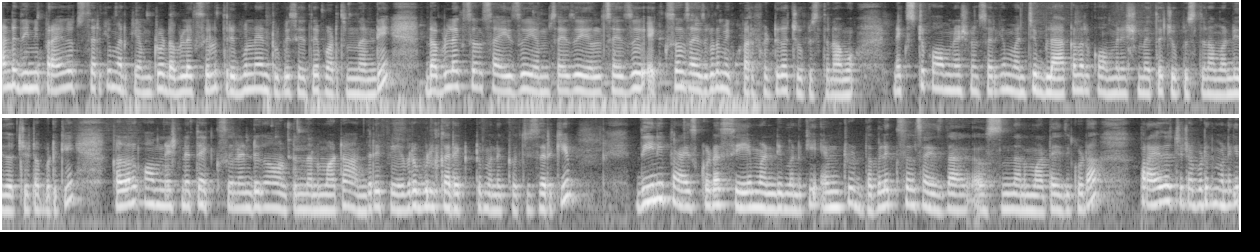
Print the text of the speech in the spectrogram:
అండ్ దీని ప్రైస్ వచ్చేసరికి మనకి M to double XL triple nine rupees అయితే పడుతుందండి. Double XL size M size L size XL size కూడా మీకు పర్ఫెక్ట్గా చూపిస్తున్నాము. నెక్స్ట్ కాంబినేషన్ వచ్చేసరికి మంచి బ్లాక్ కలర్ కాంబినేషన్ అయితే చూపిస్తున్నామండి. ఇది వచ్చేటప్పటికి కలర్ కాంబినేషన్ అయితే ఎక్సలెంట్గా ఉంటుందన్నమాట. అందరి ఫేవరబుల్ కరెక్ట్ మనకి వచ్చేసరికి. దీని ప్రైస్ కూడా సేమ్ అండి. మనకి M to double XL size దా వస్తుందన్నమాట ఇది కూడా. ప్రైస్ వచ్చేటప్పటికి మనకి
